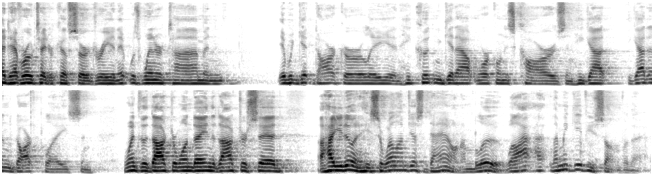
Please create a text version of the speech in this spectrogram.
had to have rotator cuff surgery, and it was winter time, and it would get dark early, and he couldn't get out and work on his cars, and he got he got in a dark place, and went to the doctor one day, and the doctor said, uh, "How you doing?" He said, "Well, I'm just down. I'm blue." Well, I, I, let me give you something for that.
